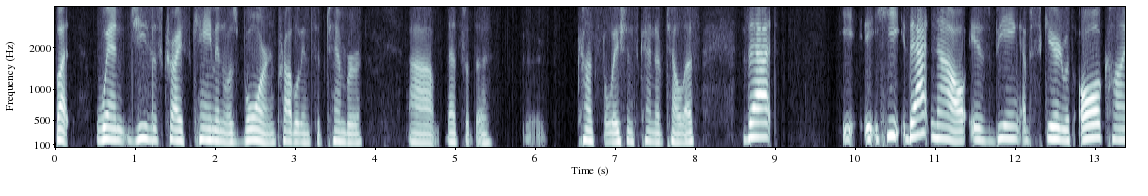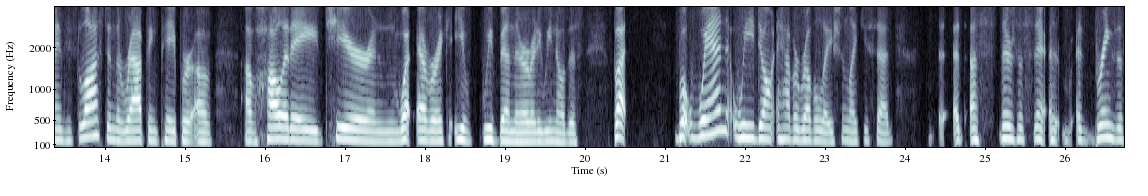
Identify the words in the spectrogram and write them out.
but when Jesus Christ came and was born, probably in September. Uh, that's what the uh, constellations kind of tell us. That he that now is being obscured with all kinds. He's lost in the wrapping paper of of holiday cheer and whatever. You've, we've been there already. We know this. But but when we don't have a revelation, like you said, a, a, there's a snare, it brings a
